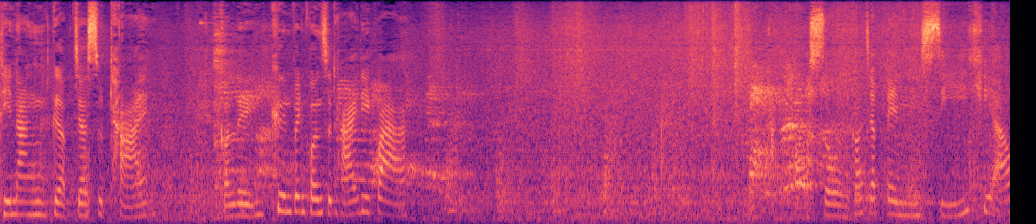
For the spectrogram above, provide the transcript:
ที่นั่งเกือบจะสุดท้าย ก็เลยขึ้นเป็นคนสุดท้ายดีกว่า โซนก็จะเป็นสีเขียว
